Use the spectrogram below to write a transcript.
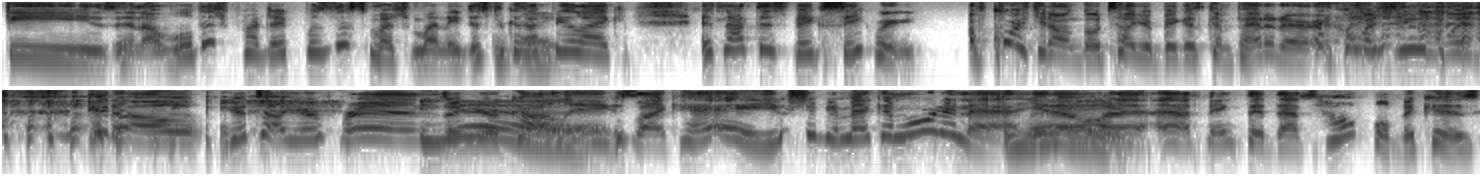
fees and, uh, well, this project was this much money just because right. I feel like it's not this big secret of course you don't go tell your biggest competitor, but you would, you know, you tell your friends yeah. or your colleagues like, hey, you should be making more than that, right. you know. And I, I, think that that's helpful because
